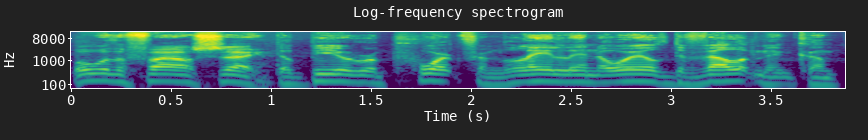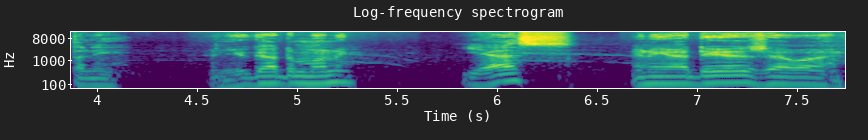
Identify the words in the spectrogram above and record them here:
What will the files say? There'll be a report from Leyland Oil Development Company. And you got the money? Yes? Any ideas how I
